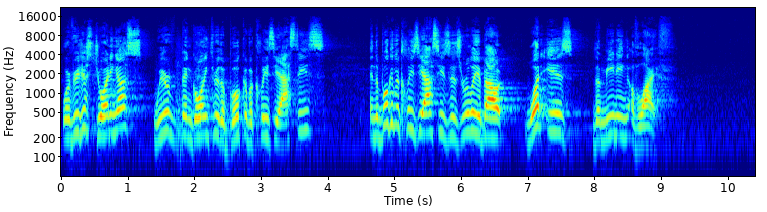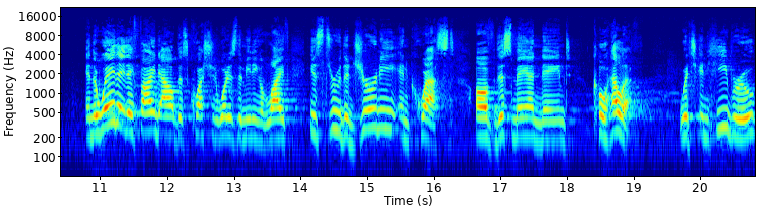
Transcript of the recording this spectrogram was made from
Well, if you're just joining us, we've been going through the book of Ecclesiastes. And the book of Ecclesiastes is really about what is the meaning of life. And the way that they find out this question, what is the meaning of life, is through the journey and quest of this man named Qoheleth, which in Hebrew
